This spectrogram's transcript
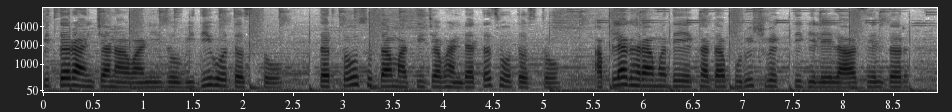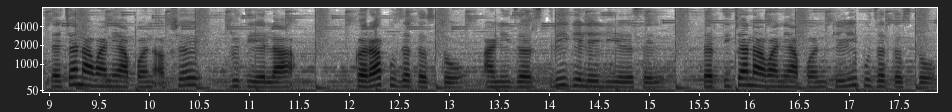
पितरांच्या नावाने जो विधी होत असतो तर तो सुद्धा मातीच्या भांड्यातच होत असतो. आपल्या घरामध्ये एखादा पुरुष व्यक्ती गेलेला असेल तर त्याच्या नावाने आपण अक्षय तृतीयेला करा पूजत असतो आणि जर स्त्री गेलेली असेल तर तिच्या नावाने आपण केळी पूजत असतो.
